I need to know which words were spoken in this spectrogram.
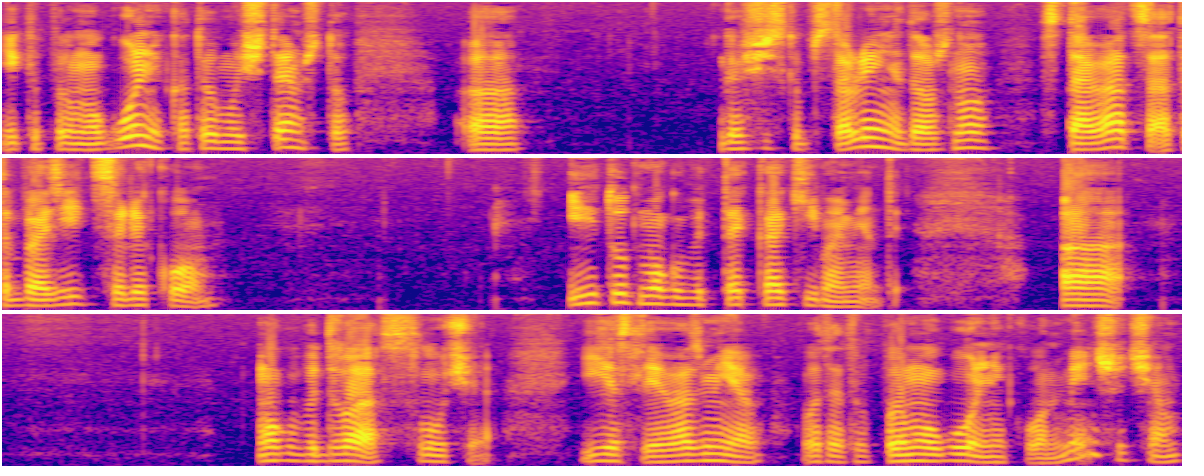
некий прямоугольник, который мы считаем, что э, графическое представление должно стараться отобразить целиком. И тут могут быть так, какие моменты. А, могут быть два случая. Если размер вот этого прямоугольника он меньше, чем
